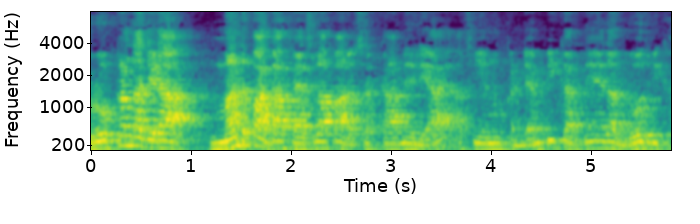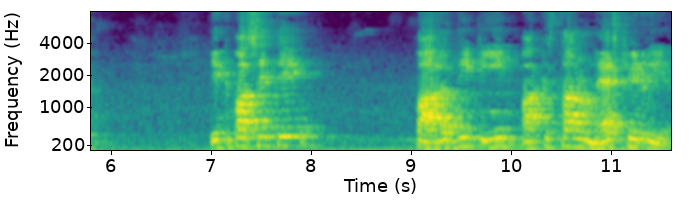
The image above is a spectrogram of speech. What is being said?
ਰੋਕਣ ਦਾ ਜਿਹੜਾ ਮੰਦਭਾਗਾ ਫੈਸਲਾ ਭਾਰਤ ਸਰਕਾਰ ਨੇ ਲਿਆ ਅਸੀਂ ਇਹਨੂੰ ਕੰਡੈਮ ਵੀ ਕਰਦੇ ਹਾਂ, ਇਹਦਾ ਵਿਰੋਧ ਵੀ ਕਰਦੇ ਇੱਕ ਪਾਸੇ ਤੇ ਭਾਰਤ ਦੀ ਟੀਮ ਪਾਕਿਸਤਾਨ ਨਾਲ ਮੈਚ ਖੇਡ ਰਹੀ ਹੈ,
